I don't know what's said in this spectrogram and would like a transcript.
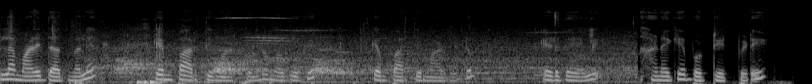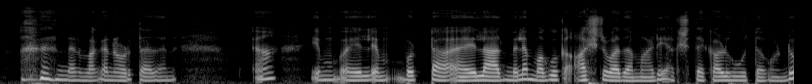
ಎಲ್ಲ ಮಾಡಿದ್ದಾದಮೇಲೆ ಕೆಂಪಾರತಿ ಮಾಡಿಕೊಂಡು ಮಗುಗೆ ಕೆಂಪಾರತಿ ಮಾಡಿಬಿಟ್ಟು ಎಡಗೈಯಲ್ಲಿ ಹಣೆಗೆ ಬೊಟ್ಟು ಇಟ್ಬಿಡಿ ನನ್ನ ಮಗ ನೋಡ್ತಾ ಇದ್ದಾನೆ. ಎಲ್ಲ ಬೊಟ್ಟ ಎಲ್ಲ ಆದಮೇಲೆ ಮಗುಗೆ ಆಶೀರ್ವಾದ ಮಾಡಿ ಅಕ್ಷತೆ ಕಾಳು ಹೂವು ತಗೊಂಡು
